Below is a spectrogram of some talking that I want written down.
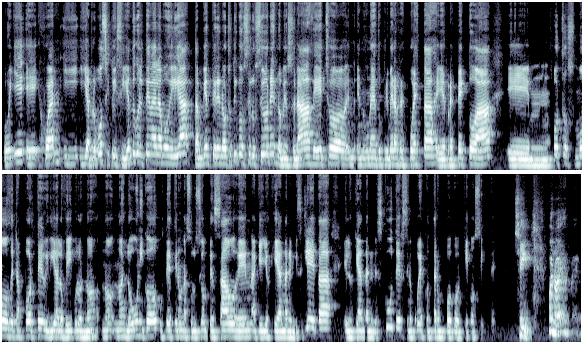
Oye, eh, Juan, y, a propósito, y siguiendo con el tema de la movilidad, también tienen otro tipo de soluciones, lo mencionabas de hecho en, una de tus primeras respuestas eh, respecto a em, otros modos de transporte. Hoy día los vehículos no, no, no, es lo único, ustedes tienen una solución pensado en aquellos que andan en bicicleta, en los que andan en scooter, si nos puedes contar un poco en qué consiste. Sí, bueno, eh,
